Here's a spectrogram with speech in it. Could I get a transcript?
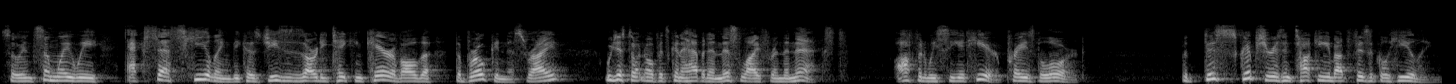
So in some way we access healing because Jesus has already taken care of all the, the brokenness, right? We just don't know if it's going to happen in this life or in the next. Often we see it here. Praise the Lord. But this scripture isn't talking about physical healing.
